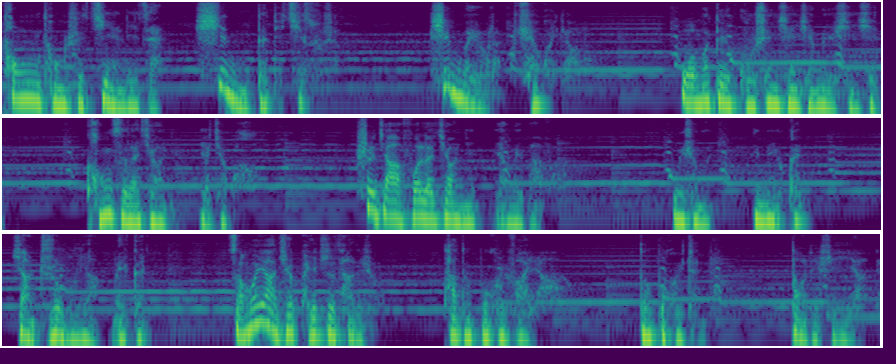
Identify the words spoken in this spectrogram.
通通是建立在性德的基础上。性没有了，全毁掉。我们对古圣先贤没有信心。孔子来教你也教不好，释迦佛来教你也没办法。为什么？你没有根，像植物一样没根，怎么样去培植它的时候，它都不会发芽，都不会成长，道理是一样的。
